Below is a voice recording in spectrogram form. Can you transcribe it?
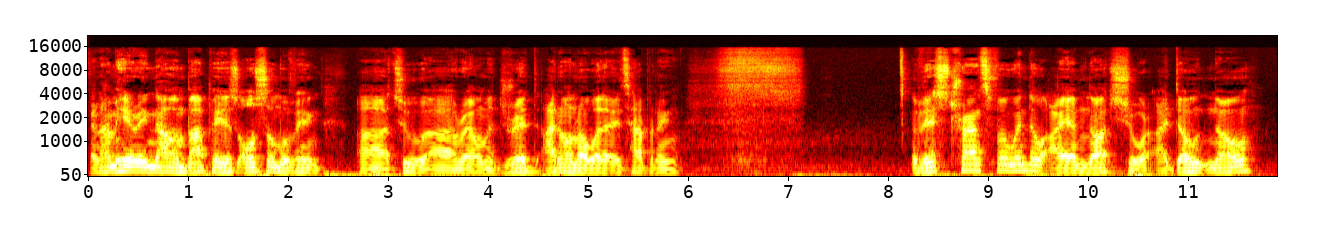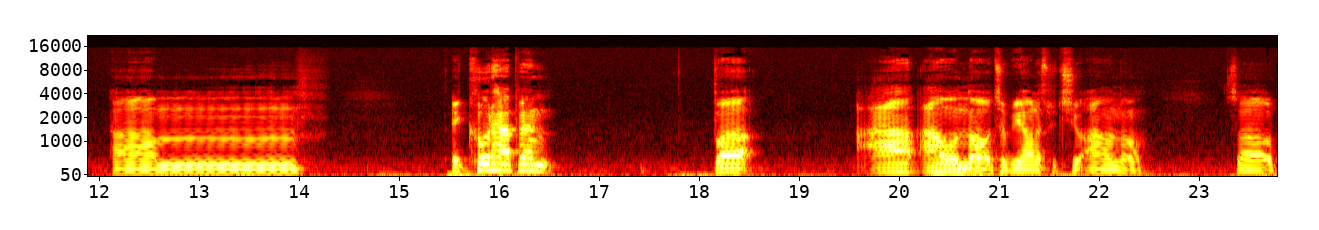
And I'm hearing now Mbappe is also moving uh, to uh, Real Madrid. I don't know whether it's happening this transfer window. I am not sure. I don't know. Um, it could happen, but I I don't know to be honest with you. I don't know. So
